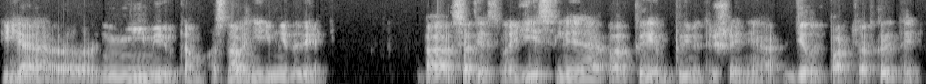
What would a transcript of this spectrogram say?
Я не имею там оснований им не доверять. Соответственно, если Кремль примет решение делать партию открытой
